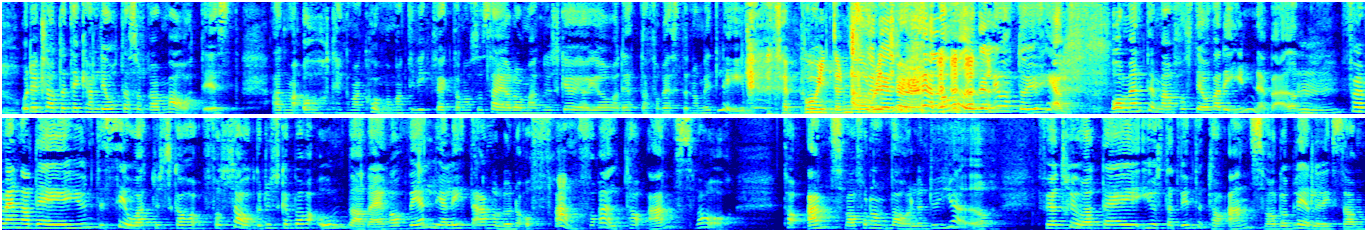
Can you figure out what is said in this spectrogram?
Mm. Och det är klart att det kan låta så dramatiskt. Att man, åh, tänk man kommer man till Viktväktarna och så säger de att nu ska jag göra detta för resten av mitt liv. The point of no alltså, return. Det, eller hur? Det låter ju hemskt. Om inte man förstår vad det innebär. Mm. För jag menar, det är ju inte så att du ska få saker, du ska bara omvärdera och välja lite annorlunda och framförallt ta ansvar. Ta ansvar för de valen du gör. För jag tror att det är just att vi inte tar ansvar, då blir det liksom,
